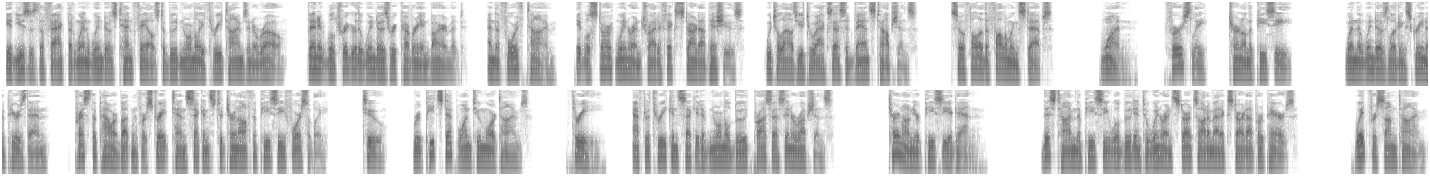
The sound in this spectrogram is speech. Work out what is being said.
It uses the fact that when Windows 10 fails to boot normally three times in a row, then it will trigger the Windows recovery environment, and the fourth time, it will start WinRE and try to fix startup issues, which allows you to access advanced options. So follow the following steps. 1. Firstly, turn on the PC. When the Windows loading screen appears then, press the power button for straight 10 seconds to turn off the PC forcibly. 2. Repeat step 1 two more times. 3. After three consecutive normal boot process interruptions, turn on your PC again. This time the PC will boot into WinRE and starts automatic startup repairs. Wait for some time.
